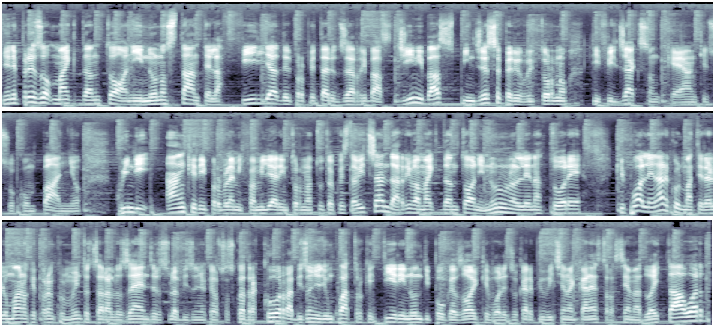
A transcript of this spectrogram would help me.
Viene preso Mike D'Antoni, non nonostante la figlia del proprietario Jerry Bass, Ginny Bass, spingesse per il ritorno di Phil Jackson, che è anche il suo compagno. Quindi anche dei problemi familiari intorno a tutta questa vicenda. Arriva Mike D'Antoni, non un allenatore che può allenare col materiale umano che però in quel momento c'era a Los Angeles, lui ha bisogno che la sua squadra corra, ha bisogno di un 4 che tiri, non Pau Gasol che vuole giocare più vicino al canestro assieme a Dwight Howard.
